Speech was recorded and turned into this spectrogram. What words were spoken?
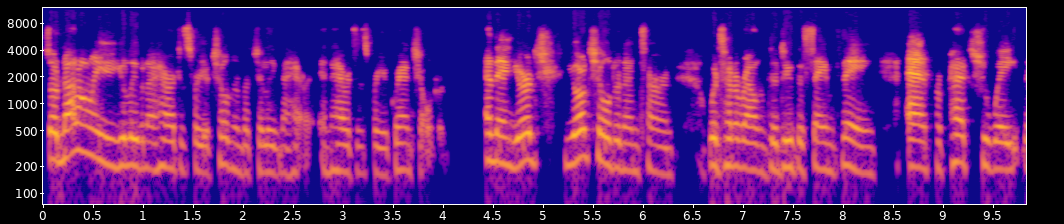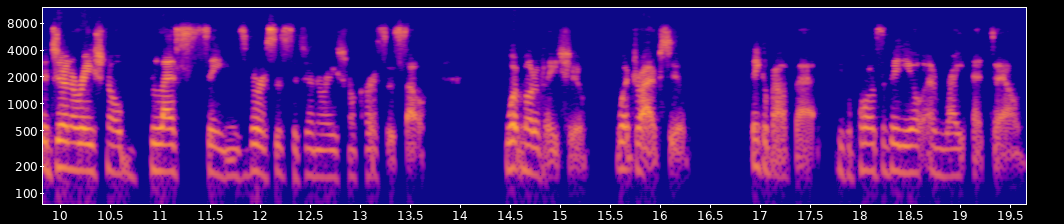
So not only are you leaving an inheritance for your children, but you're leaving an inheritance for your grandchildren. And then your your children in turn would turn around to do the same thing and perpetuate the generational blessings versus the generational curses. So what motivates you? What drives you? Think about that. You can pause the video and write that down.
